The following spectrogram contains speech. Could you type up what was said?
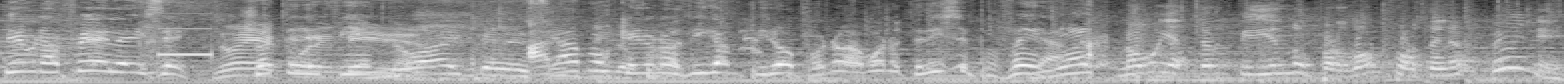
Viene una fea y le dice, No yo te defiendo. envidia. No hay que decir Hagamos que no nos digan piropo. No, a vos no te dicen por fea. No voy a estar pidiendo perdón por tener pene.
